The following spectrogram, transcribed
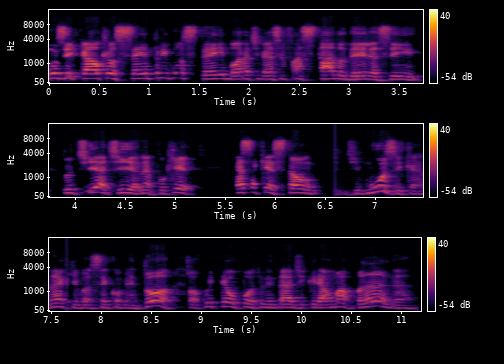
musical que eu sempre gostei, embora tivesse afastado dele assim do dia a dia, né? Porque essa questão de música, né, que você comentou, só fui ter a oportunidade de criar uma banda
